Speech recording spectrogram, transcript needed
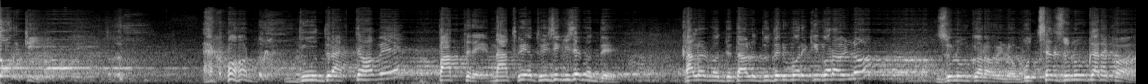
তোর কি? এখন দুধ রাখতে হবে পাত্রে, না থুয়ে থুইছে কিসের মধ্যে? খালের মধ্যে। তাহলে দুধের উপরে কি করা হইল? জুলুম করা হইল। বুঝছেন জুলুম কারে কয়?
